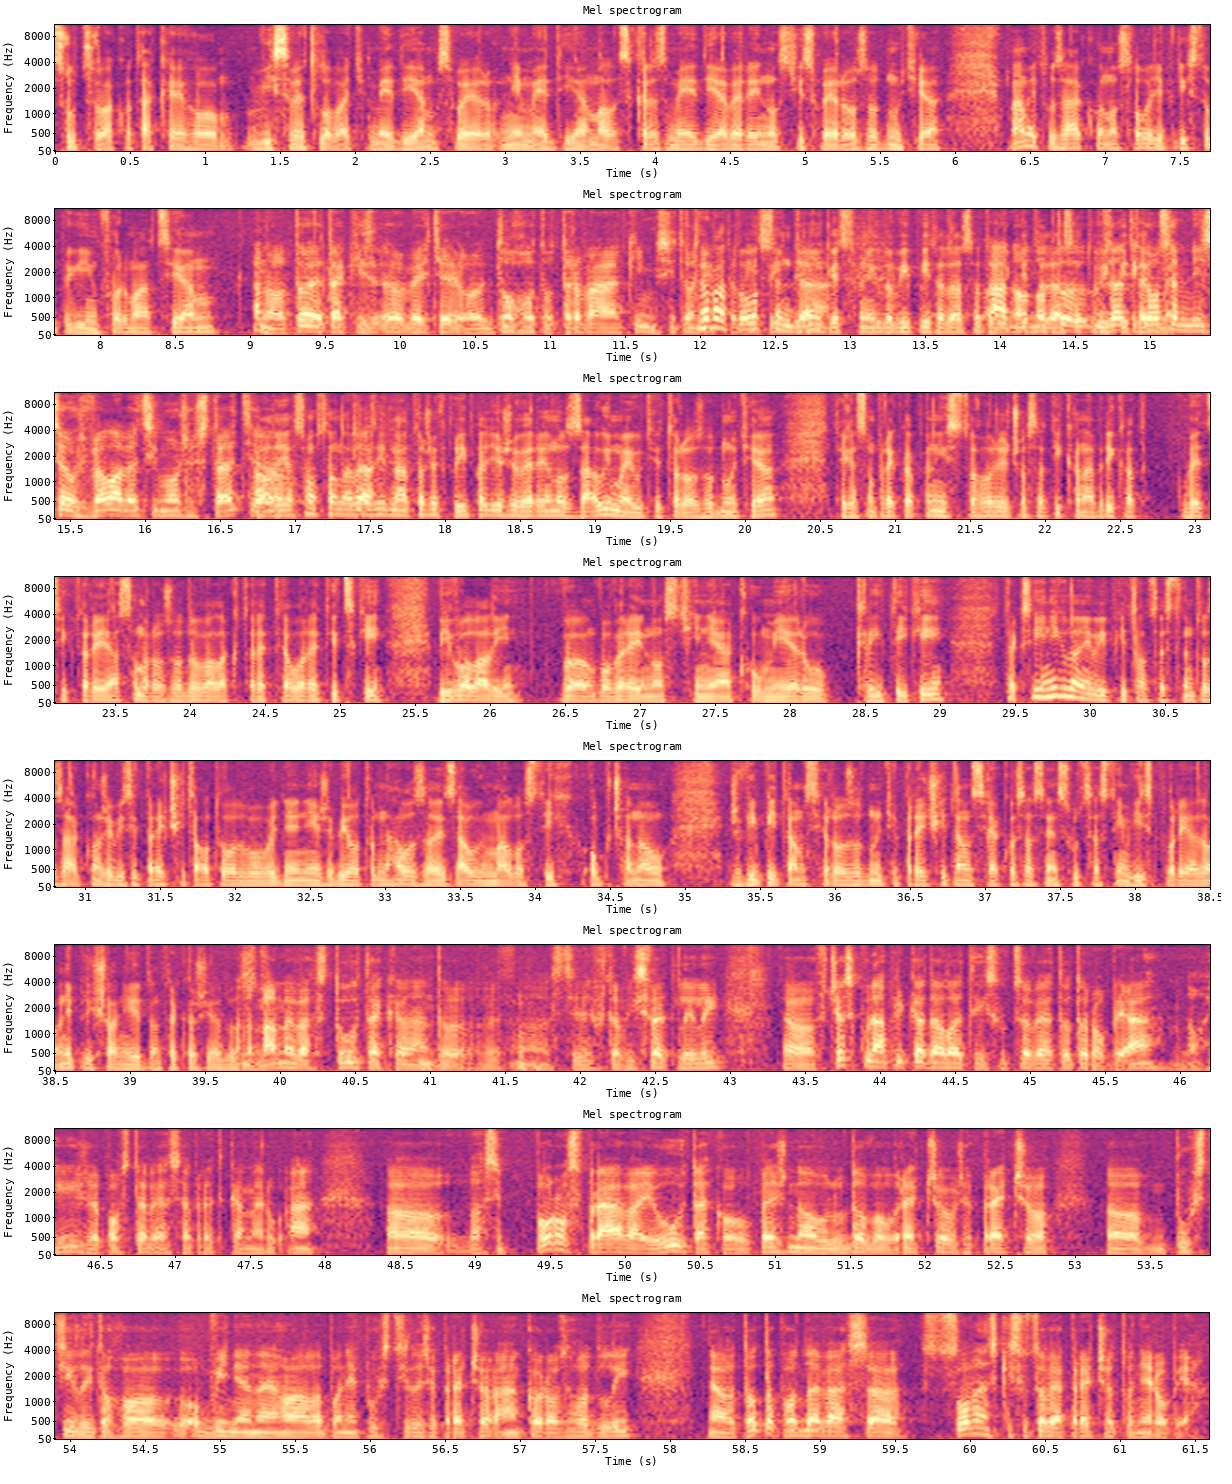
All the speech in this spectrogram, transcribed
sudcu ako takého vysvetľovať médiám svoje, nie médiám, ale skrz médiá verejnosti svoje rozhodnutia. Máme tu zákon o slobode prístupe k informáciám. Áno, to je taký, e, viete, dlho to trvá, kým si to Trvá to 8 dní, keď sa niekto vypýta, dá sa to Áno, vypýtať, no dá sa to vypýtať. Za tých 8 dní sa už veľa vecí môže stať. Ale ja som chcel naraziť tá... na to, že v prípade, že verejnosť zaujímajú tieto rozhodnutia, tak ja som prekvapený z toho, že čo sa týka napríklad veci, ktoré ja som rozhodoval a ktoré teoreticky vyvolali vo verejnosti nejakú mieru kritiky, tak si ich nikto nevypýtal cez tento zákon, že by si prečítal to odôvodnenie, že by ho to naozaj zaujímalo z tých občanov, že vypýtam si rozhodnutie, prečítam si, ako sa ten súdca s tým vysporiadal. Neprišla ani jedna taká žiadosť. Ano, máme vás tu, tak nám to, no, ste už to vysvetlili. V Česku napríklad ale tí sudcovia toto robia, mnohí, že postavia sa pred kameru a vlastne porozprávajú takou bežnou ľudovou rečou, že prečo pustili toho obvineného alebo nepustili, že prečo a ako rozhodli. Toto podľa vás slovenskí sudcovia prečo to nerobia?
